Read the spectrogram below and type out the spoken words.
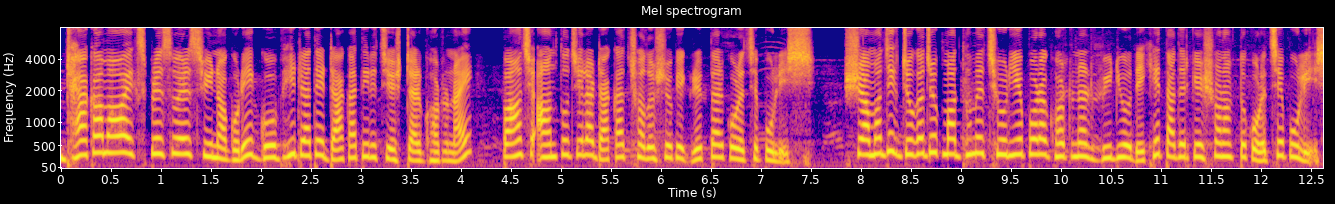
ঢাকা মাওয়া এক্সপ্রেসওয়ের শ্রীনগরে গভীর রাতে ডাকাতির চেষ্টার ঘটনায় পাঁচ আন্তজেলা ডাকাত সদস্যকে গ্রেপ্তার করেছে পুলিশ। সামাজিক যোগাযোগ মাধ্যমে ছড়িয়ে পড়া ঘটনার ভিডিও দেখে তাদেরকে শনাক্ত করেছে পুলিশ।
